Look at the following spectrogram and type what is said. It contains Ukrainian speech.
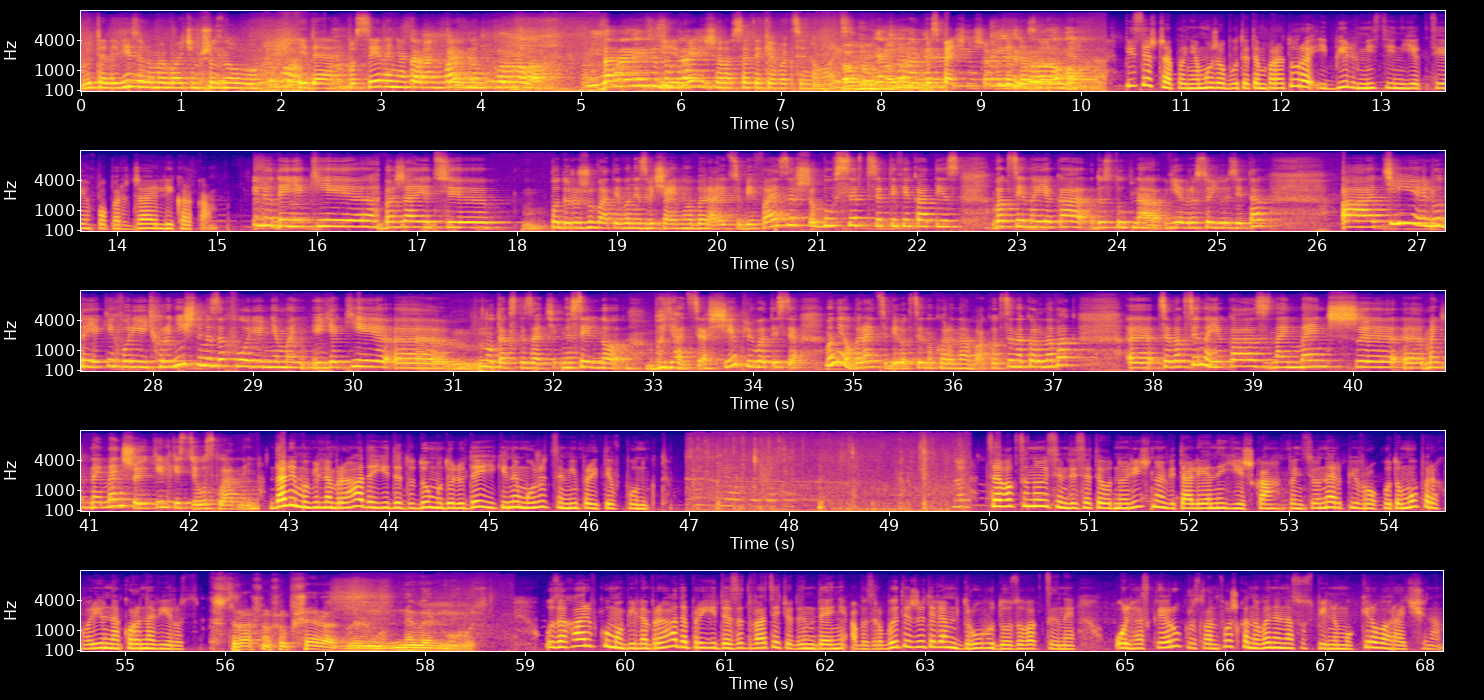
по телевізору, ми бачимо, що знову йде посилення карантину. І вирішила все-таки вакцинуватися. Безпечніше буде для здоров'я. Після щеплення може бути температура і біль в місці ін'єкції, попереджає лікарка. Люди, які бажають е, подорожувати, вони звичайно обирають собі Pfizer, щоб був сертифікат із вакциною, яка доступна в Євросоюзі. Так? А ті люди, які хворіють хронічними захворюваннями, які, е, ну так сказати, не сильно бояться щеплюватися, вони обирають собі вакцину Коронавак. Вакцина Коронавак е, це вакцина, яка з найменш, е, найменшою кількістю ускладнень. Далі мобільна бригада їде додому до людей, які не можуть самі прийти в пункт. Це вакцинує 71-річного Віталія Неїшка. Пенсіонер півроку тому перехворів на коронавірус. Страшно, щоб ще раз не вернулось. У Захарівку мобільна бригада приїде за 21 день, аби зробити жителям другу дозу вакцини. Ольга Склярук, Руслан Фошка. Новини на Суспільному. Кіровоградщина.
